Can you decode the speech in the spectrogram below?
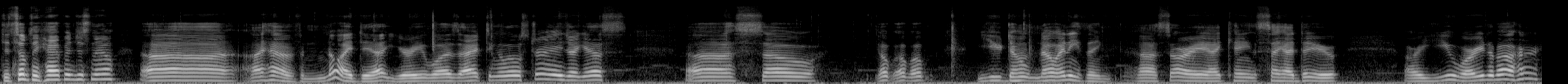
did something happen just now? Uh, I have no idea. Yuri was acting a little strange, I guess. Uh, so. Oh, oh, oh. You don't know anything. Uh, sorry, I can't say I do. Are you worried about her?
